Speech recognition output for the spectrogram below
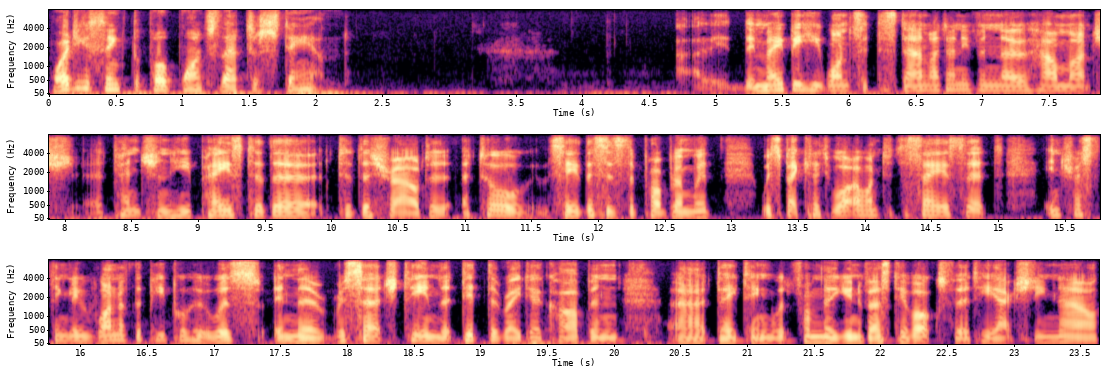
why do you think the Pope wants that to stand? maybe he wants it to stand. I don't even know how much attention he pays to the to the shroud at all. See, this is the problem with with speculative. What I wanted to say is that, interestingly, one of the people who was in the research team that did the radiocarbon uh, dating from the University of Oxford, he actually now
